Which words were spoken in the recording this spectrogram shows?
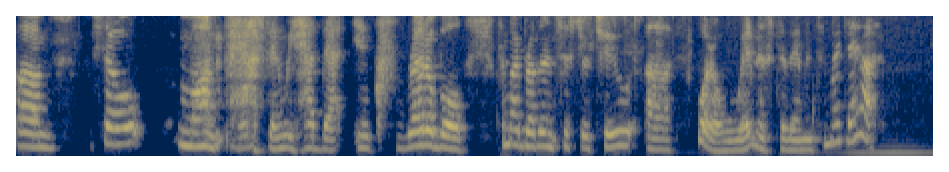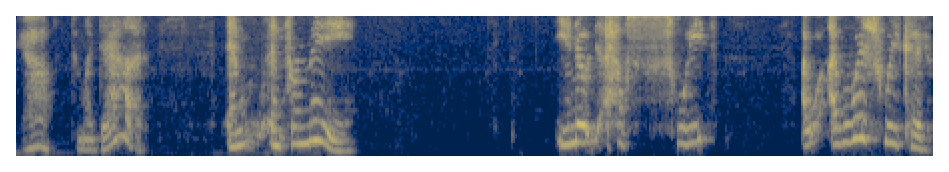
Um, so mom passed and we had that incredible for my brother and sister too uh, what a witness to them and to my dad yeah. to my dad and and for me you know how sweet I, I wish we could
